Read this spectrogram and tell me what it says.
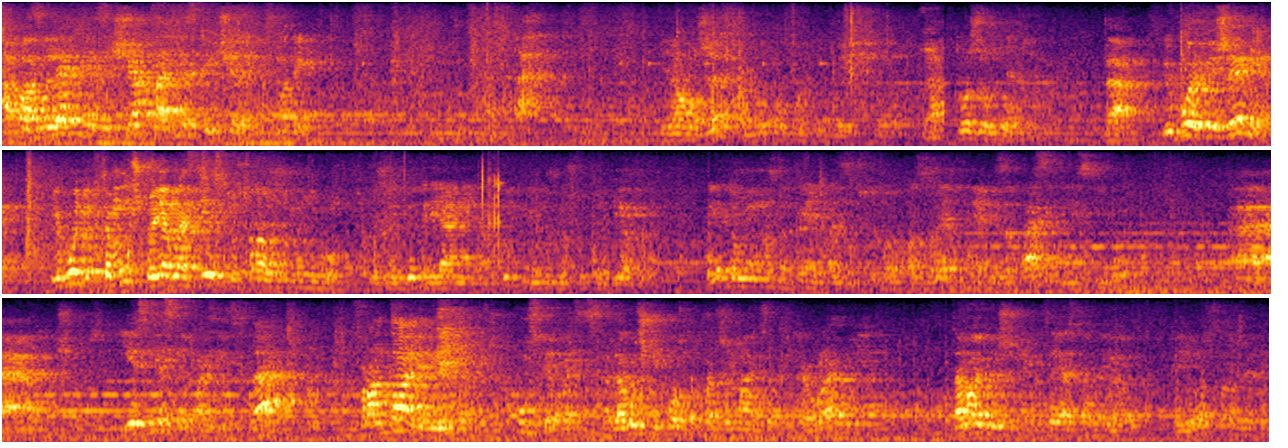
а позволяет мне защищаться от нескольких человек. Смотри. Я уже сработал против человека. Да? Тоже удобно. Да. Любое движение приводит к тому, что я воздействую сразу же на него. Уже идет реальный конфликт, мне нужно что-то делать. Поэтому мне нужно принять позицию, которая позволяет мне обезопасить и нести бой. Э, Есть несколько позиций, да? Фронтальная это узкая позиция, когда ручки просто поджимаются, прикрываю меня. Второе движение, когда я ставлю вперед сложение.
